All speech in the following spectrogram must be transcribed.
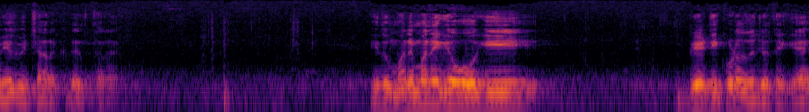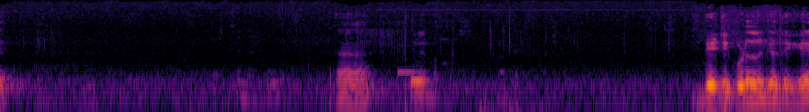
ಮೇಲ್ವಿಚಾರಕರು ಇರ್ತಾರೆ. ಇದು ಮನೆ ಮನೆಗೆ ಹೋಗಿ ಭೇಟಿ ಕೊಡೋದ್ರ ಜೊತೆಗೆ? ಭೇಟಿ ಕೊಡೋದ್ರ ಜೊತೆಗೆ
